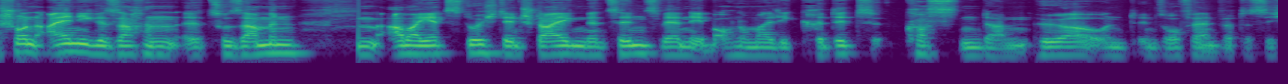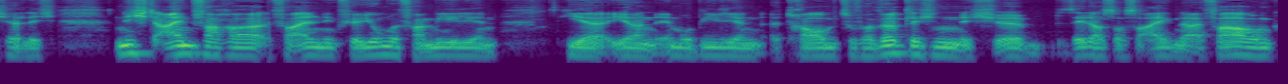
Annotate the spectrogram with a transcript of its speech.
schon einige Sachen äh, zusammen. Aber jetzt durch den steigenden Zins werden eben auch nochmal die Kreditkosten dann höher und insofern wird es sicherlich nicht einfacher, vor allen Dingen für junge Familien, hier ihren Immobilientraum zu verwirklichen. Ich äh, sehe das aus eigener Erfahrung.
